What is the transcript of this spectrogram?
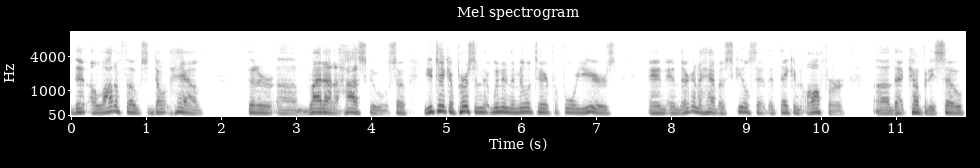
that a lot of folks don't have that are uh, right out of high school. So you take a person that went in the military for four years and and they're going to have a skill set that they can offer uh, that company. So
